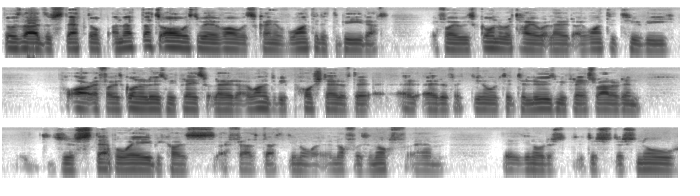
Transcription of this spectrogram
those lads have stepped up, and that that's always the way I've always kind of wanted it to be. That if I was going to retire with Louth, I wanted to be, or if I was going to lose my place with Louth, I wanted to be pushed out of the out, out of it. You know, to, to lose my place rather than just step away because I felt that you know enough was enough. Um, you know, there's there's there's no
